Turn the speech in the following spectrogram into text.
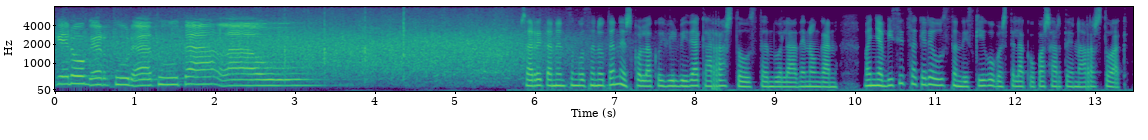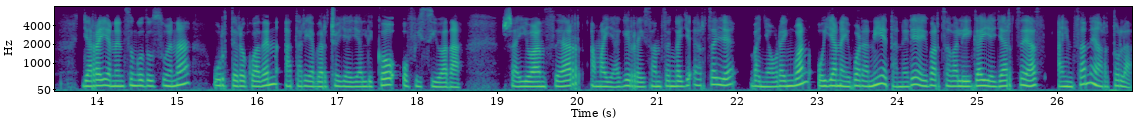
gero gerturatuta lau. Sarretan entzungo zenuten eskolako ibilbideak arrasto uzten duela denongan, baina bizitzak ere uzten dizkigu bestelako pasarteen arrastoak. Jarraian entzungo duzuena urterokoa den ataria bertsoia jaldiko ofizioa da. Saioan zehar amaia agirre izan zen gai hartzaile, baina oraingoan oiana iguarani eta nere aibartzabali gaia jartzeaz aintzane hartola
